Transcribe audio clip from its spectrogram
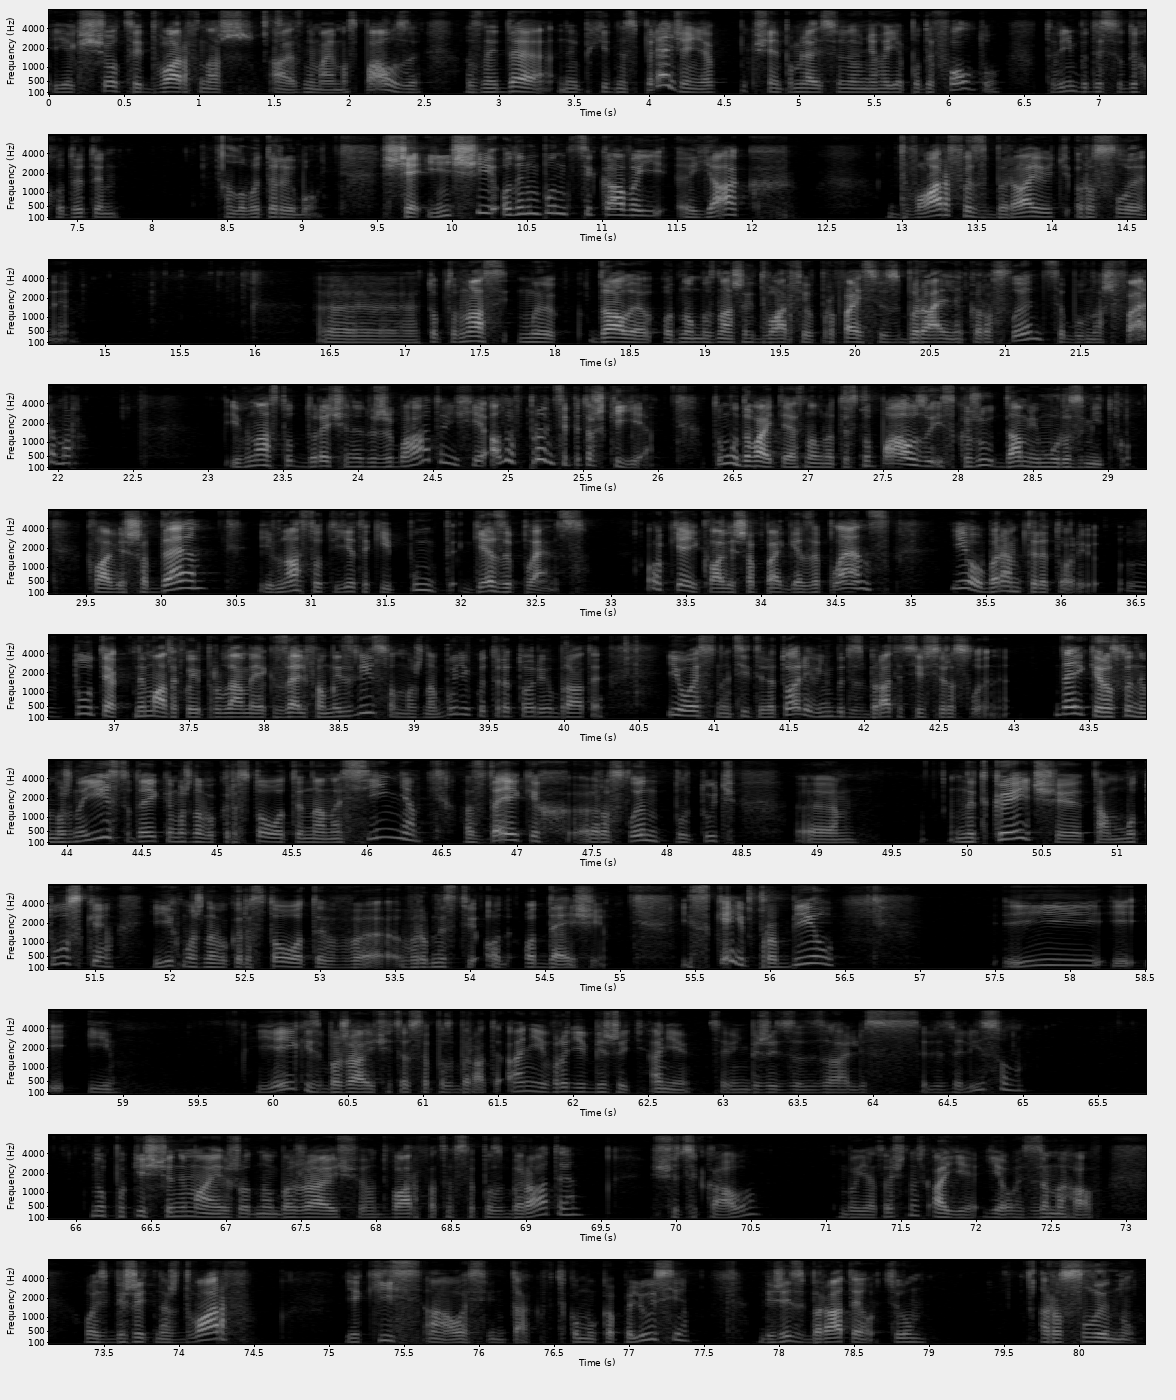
І якщо цей дварф наш, а, знімаємо з паузи, знайде необхідне спорядження, якщо я не помиляюся, воно в нього є по дефолту, то він буде сюди ходити ловити рибу. Ще інший один пункт цікавий, як дварфи збирають рослини. Е, тобто, в нас ми дали одному з наших дварфів професію збиральника рослин, це був наш фермер. І в нас тут, до речі, не дуже багато їх є, але в принципі трошки є. Тому давайте я знову натисну паузу і скажу, дам йому розмітку. Клавіша D, і в нас тут є такий пункт Get Plans. Окей, клавіша P the Plans, і оберемо територію. Тут, як нема такої проблеми, як з ельфами і з лісом, можна будь-яку територію брати. І ось на цій території він буде збирати ці всі рослини. Деякі рослини можна їсти, деякі можна використовувати на насіння, а з деяких рослин плетуть е, нитки чи там мотузки, і їх можна використовувати в виробництві одежі. Escape, пробіл і. і, і, і. Є якісь бажаючі це все позбирати? А, ні, вроді біжить. А, ні, це він біжить за, за, ліс, за лісом. Ну, поки що немає жодного бажаючого дварфа це все позбирати. Що цікаво. Бо я точно. А, є, є, ось замигав. Ось біжить наш дварф. Якийсь. А, ось він так, в такому капелюсі. Біжить збирати оцю рослину.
